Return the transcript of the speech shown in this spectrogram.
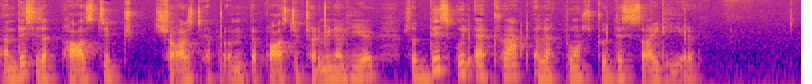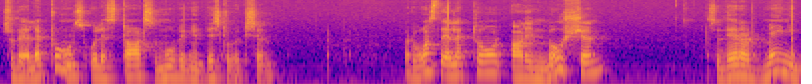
and this is a positive charged, um, the positive terminal here. So this will attract electrons to this side here. So the electrons will start moving in this direction. But once the electrons are in motion, so there are many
